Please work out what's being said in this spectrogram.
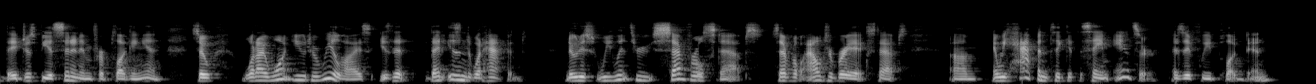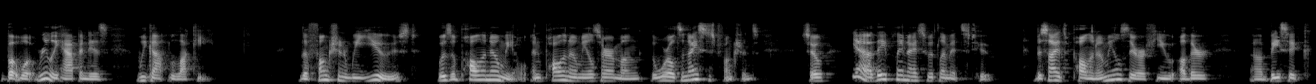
they'd just be a synonym for plugging in. So what I want you to realize is that that isn't what happened. Notice we went through several steps, several algebraic steps, um, and we happened to get the same answer as if we'd plugged in. But what really happened is we got lucky. The function we used was a polynomial, and polynomials are among the world's nicest functions. So yeah, they play nice with limits too. Besides polynomials, there are a few other uh, basic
